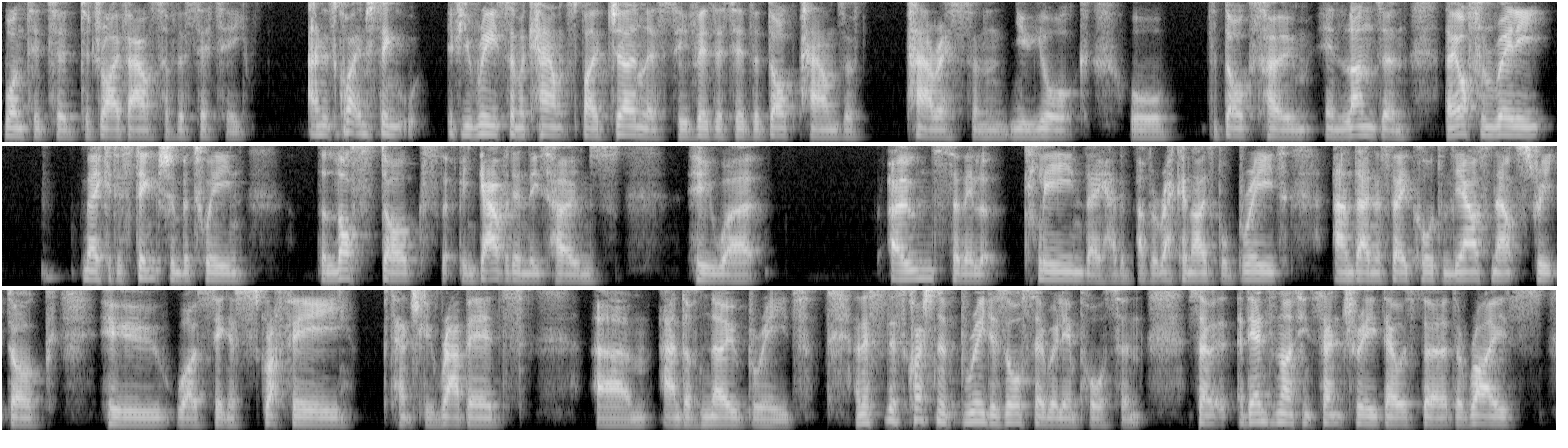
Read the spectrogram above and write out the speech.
wanted to, to drive out of the city. And it's quite interesting if you read some accounts by journalists who visited the dog pounds of Paris and New York or the dog's home in London, they often really make a distinction between the lost dogs that have been gathered in these homes who were owned, so they look clean, they had of a recognizable breed, and then as they called them, the out and out street dog who was seen as scruffy, potentially rabid, um, and of no breed. And this this question of breed is also really important. So at the end of the 19th century, there was the the rise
